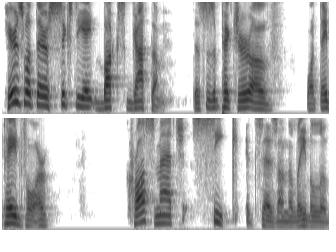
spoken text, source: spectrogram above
Here's what their 68 bucks got them. This is a picture of what they paid for. Crossmatch Seek, it says on the label of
